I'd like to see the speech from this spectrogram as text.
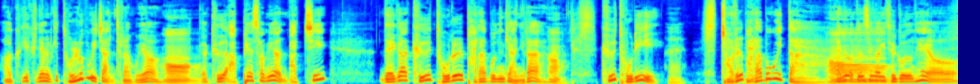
아 그게 그냥 이렇게 돌로 보이지 않더라고요. 어. 그러니까 그 앞에 서면 마치 내가 그 돌을 바라보는 게 아니라 어. 그 돌이 예. 저를 바라보고 있다라는 어. 어. 떤 생각이 들고는 해요.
